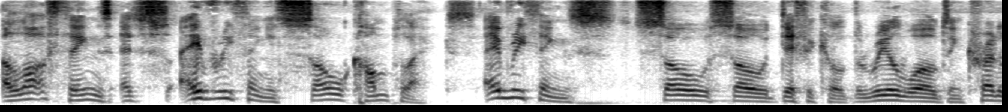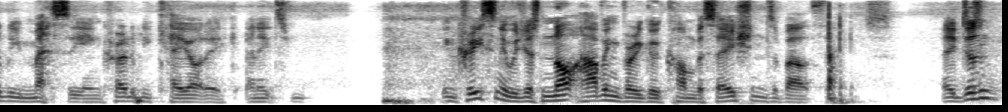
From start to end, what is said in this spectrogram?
a lot of things it's everything is so complex. Everything's so so difficult. The real world's incredibly messy incredibly chaotic and it's increasingly we're just not having very good conversations about things. It doesn't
